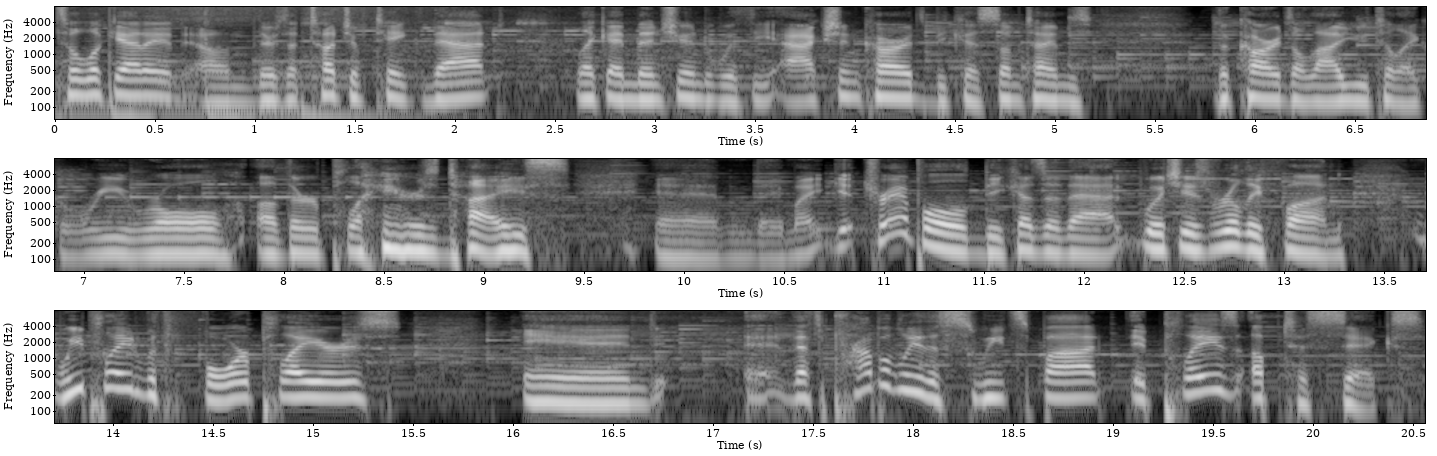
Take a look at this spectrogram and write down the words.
to look at it. Um, there's a touch of take that, like I mentioned with the action cards, because sometimes the cards allow you to like re-roll other players' dice and they might get trampled because of that, which is really fun. We played with four players and Eh, that's probably the sweet spot. It plays up to 6.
